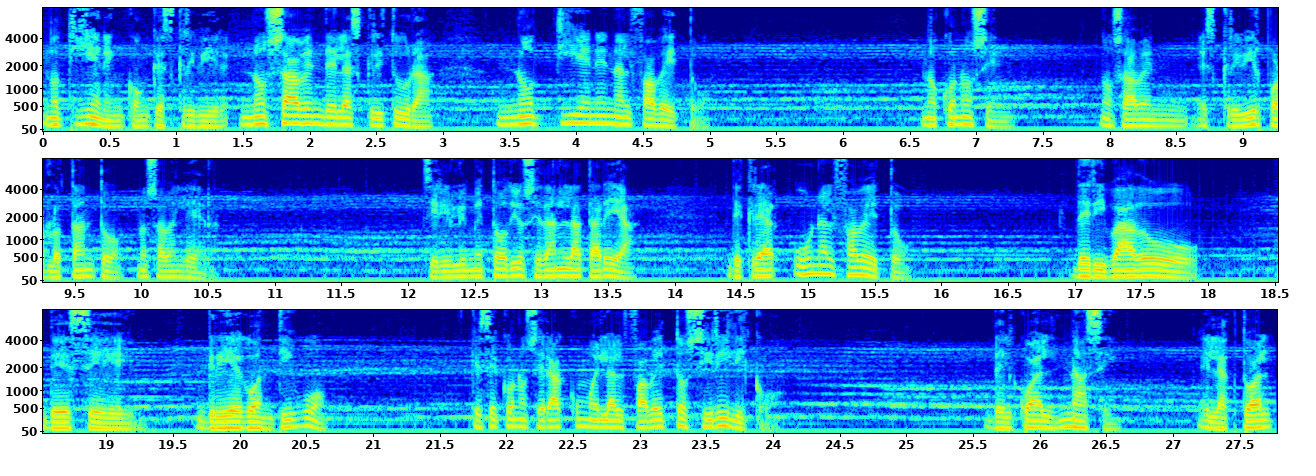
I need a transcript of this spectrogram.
no tienen con qué escribir, no saben de la escritura, no tienen alfabeto, no conocen, no saben escribir, por lo tanto, no saben leer. Cirilo y Metodio se dan la tarea de crear un alfabeto derivado de ese griego antiguo que se conocerá como el alfabeto cirílico, del cual nace el actual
